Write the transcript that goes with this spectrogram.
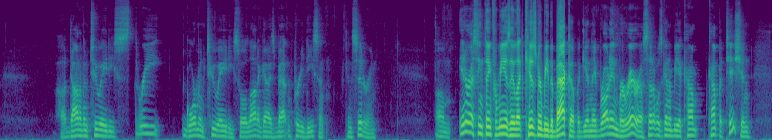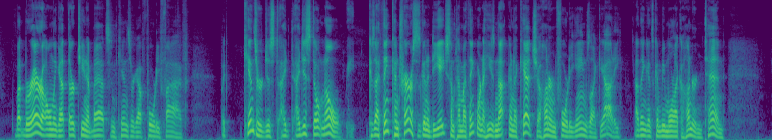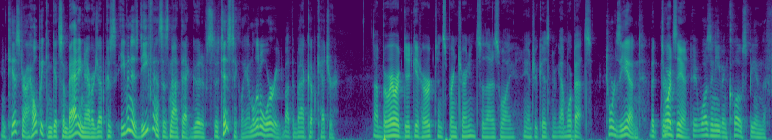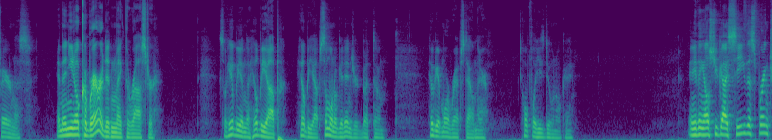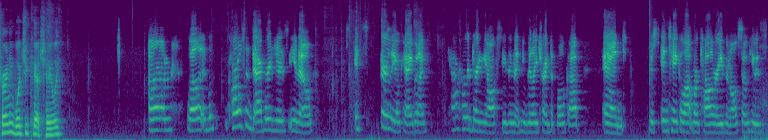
Uh, Donovan 283. Gorman 280. So a lot of guys batting pretty decent considering. Um, interesting thing for me is they let Knizner be the backup again. They brought in Barrera, said it was going to be a comp- competition, but Barrera only got 13 at bats and Knizner got 45. But Knizner just, I, I just don't know because I think Contreras is going to DH sometime. I think not, he's not going to catch 140 games like Yadi. I think it's going to be more like 110. And Knizner, I hope he can get some batting average up because even his defense is not that good statistically. I'm a little worried about the backup catcher. Uh, Barrera did get hurt in spring training, so that is why Andrew Knizner got more bats towards the end. But there, towards the end, it wasn't even close. Being the fairness, and then you know Cabrera didn't make the roster, so he'll be in the he'll be up. He'll be up. Someone will get injured, but um, he'll get more reps down there. Hopefully, he's doing okay. Anything else you guys see this spring training? What'd you catch, Haley? Um. Well, it looks Carlson's average is you know it's fairly okay, but I've heard during the off season that he really tried to bulk up and just intake a lot more calories, and also he was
